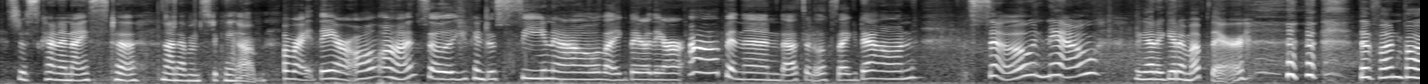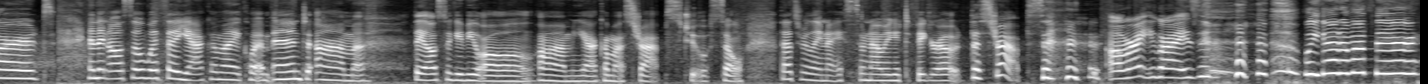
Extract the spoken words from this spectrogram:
it's just kind of nice to not have them sticking up. All right, they are all on, so you can just see now, like there they are up, and then that's what it looks like down. So now we gotta get them up there. the fun part. And then also with the Yakima equipment, um, they also give you all um, Yakima straps too. So that's really nice. So now we get to figure out the straps. all right, you guys, we got them up there.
